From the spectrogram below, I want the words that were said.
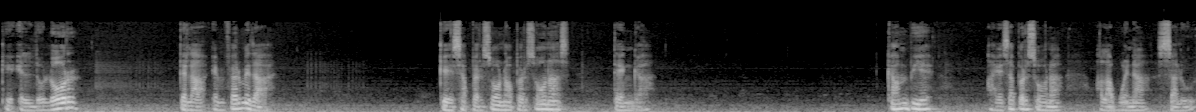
Que el dolor de la enfermedad que esa persona o personas tenga cambie a esa persona a la buena salud.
